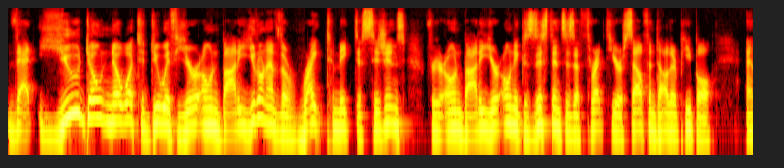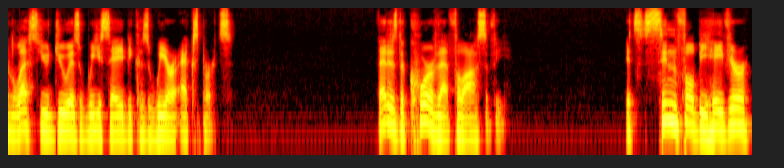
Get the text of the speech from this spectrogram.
that you don't know what to do with your own body. You don't have the right to make decisions for your own body. Your own existence is a threat to yourself and to other people unless you do as we say because we are experts. That is the core of that philosophy. It's sinful behavior.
